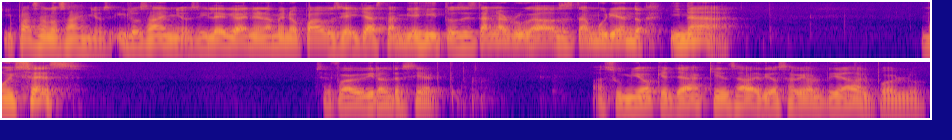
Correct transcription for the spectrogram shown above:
Y pasan los años y los años y le viene la menopausia y ya están viejitos, están arrugados, están muriendo y nada. Moisés se fue a vivir al desierto. Asumió que ya, quién sabe, Dios había olvidado al pueblo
